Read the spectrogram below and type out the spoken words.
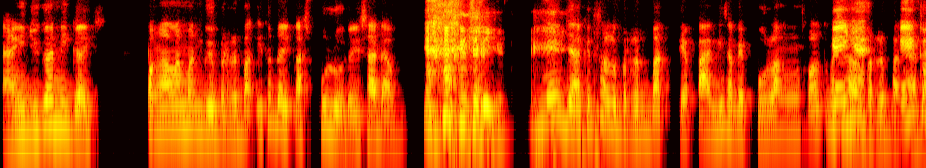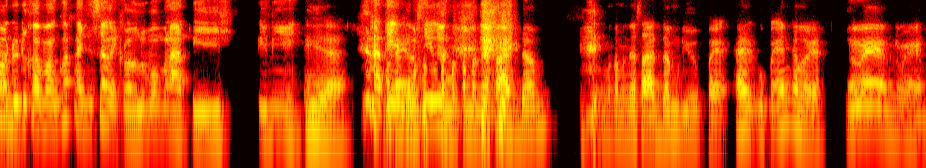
Nah ini juga nih guys, pengalaman gue berdebat itu dari kelas 10 dari Sadam. dari meja kita selalu berdebat tiap pagi sampai pulang sekolah tuh kayaknya, selalu berdebat. Kayaknya kalau duduk sama gue kan nyesel ya kalau lu mau melatih ini. Iya. Latih untuk teman-temannya Sadam, teman-temannya Sadam di UP, eh UPN kan lo ya? UPN, UPN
